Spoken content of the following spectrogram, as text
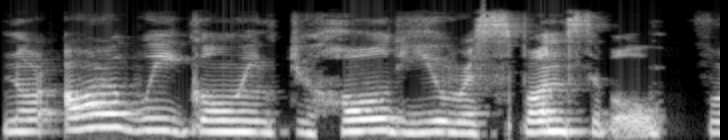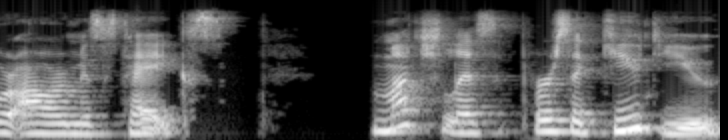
nor are we going to hold you responsible for our mistakes, much less persecute you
